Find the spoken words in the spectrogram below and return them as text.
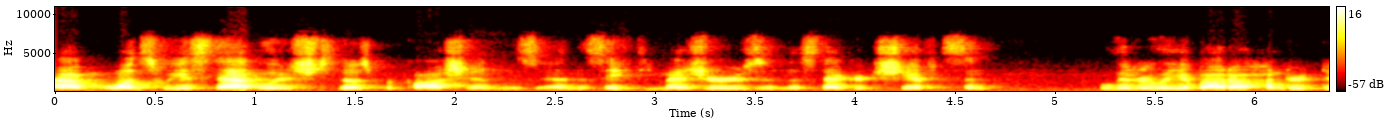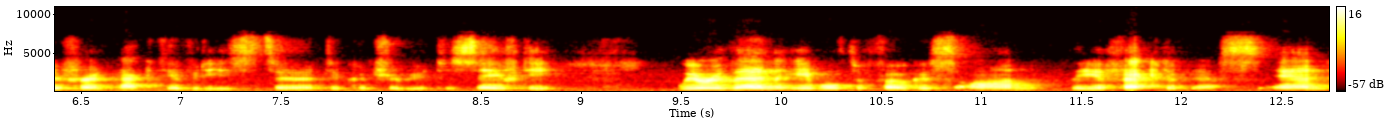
Um, once we established those precautions and the safety measures and the staggered shifts and literally about 100 different activities to, to contribute to safety, we were then able to focus on the effectiveness and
